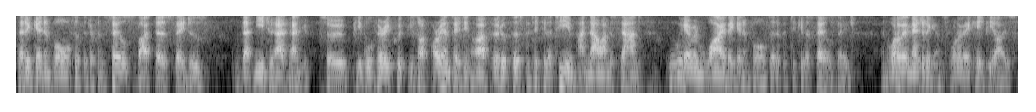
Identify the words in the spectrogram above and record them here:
that get involved at the different sales uh, stages that need to add value. So people very quickly start orientating, oh, I've heard of this particular team, I now understand where and why they get involved at a particular sales stage. And what are they measured against? What are their KPIs?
